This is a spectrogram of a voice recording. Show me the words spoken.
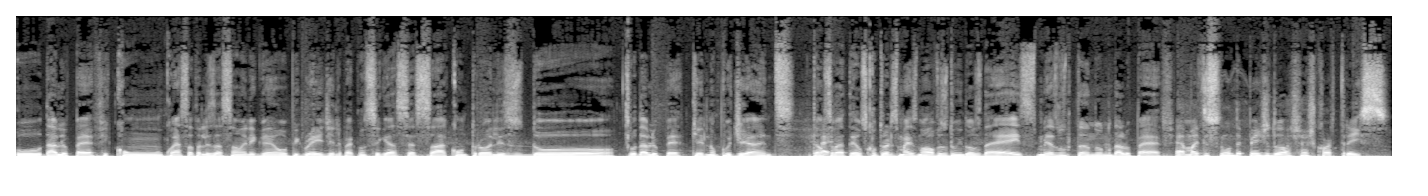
o WPF, com, com essa atualização, ele ganhou um upgrade. Ele vai conseguir acessar controles do o WP, que ele não podia antes. Então É. você vai ter os controles mais novos do Windows 10, mesmo estando no WPF. É, mas isso não depende do .NET Core 3.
